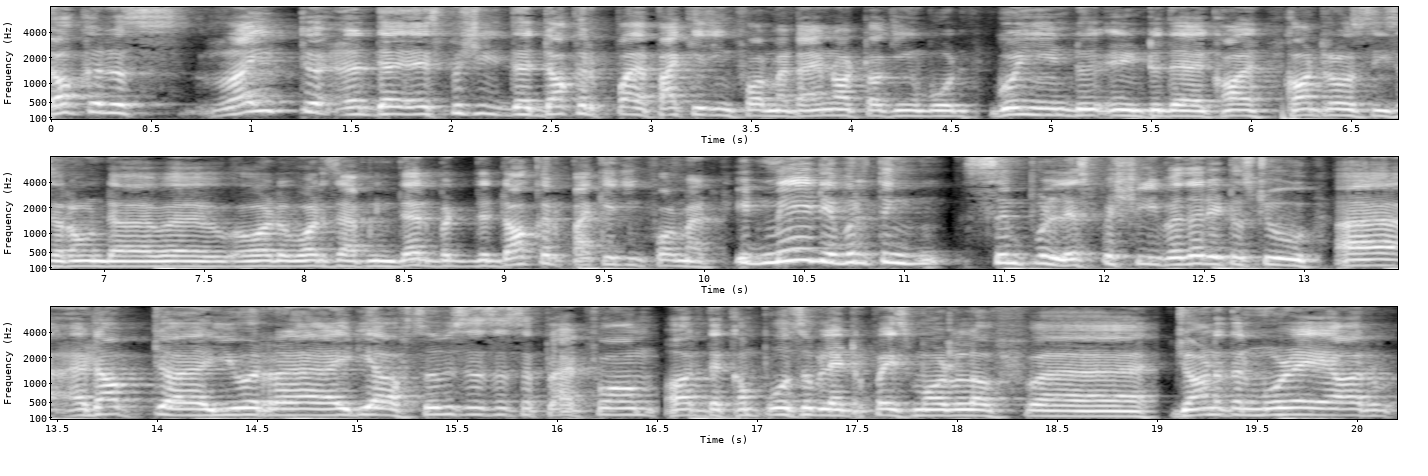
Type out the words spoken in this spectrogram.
Docker is right, uh, the, especially the Docker pa- packaging format. I'm not talking about going into into the con- controversies around uh, what, what is happening there, but the Docker packaging format it made everything simple, especially whether it is to uh, adopt uh, your uh, idea of services as a platform or the composable enterprise model of Jonathan Murray or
